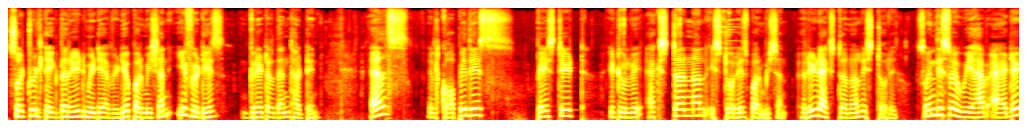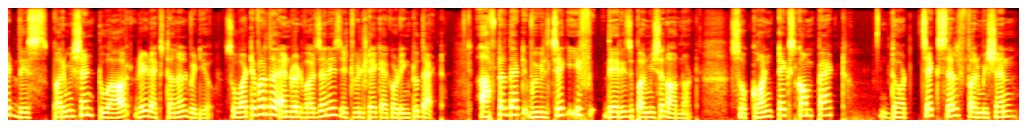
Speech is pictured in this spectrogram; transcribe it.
So it will take the read media video permission if it is greater than 13 else we'll copy this paste it. It will be external storage permission. Read external storage so in this way we have added this permission to our read external video. So whatever the android version is it will take according to that. After that we will check if there is a permission or not. So context compat dot check self permission.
